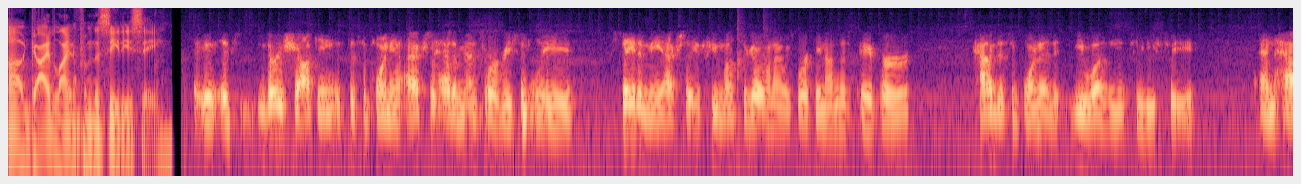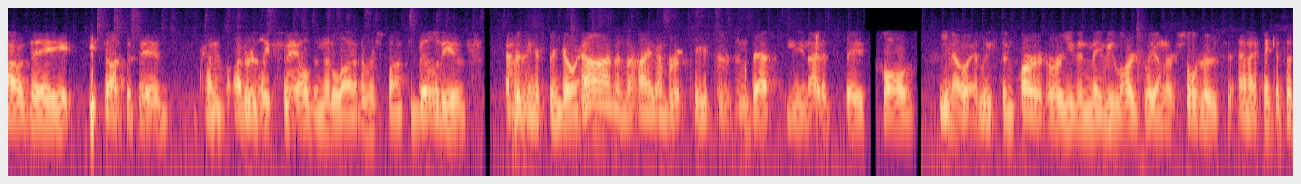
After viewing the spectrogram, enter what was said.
uh, guideline from the CDC? It's very shocking. It's disappointing. I actually had a mentor recently say to me, actually, a few months ago when I was working on this paper, how disappointed he was in the CDC and how they he thought that they had kind of utterly failed and that a lot of the responsibility of everything that's been going on and the high number of cases and deaths in the United States falls, you know, at least in part or even maybe largely on their shoulders. And I think at the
